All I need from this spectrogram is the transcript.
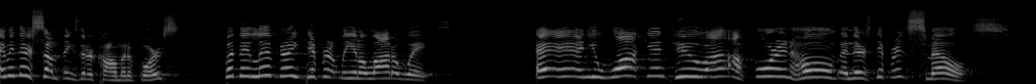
I mean, there's some things that are common, of course, but they live very differently in a lot of ways. And you walk into a foreign home, and there's different smells,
